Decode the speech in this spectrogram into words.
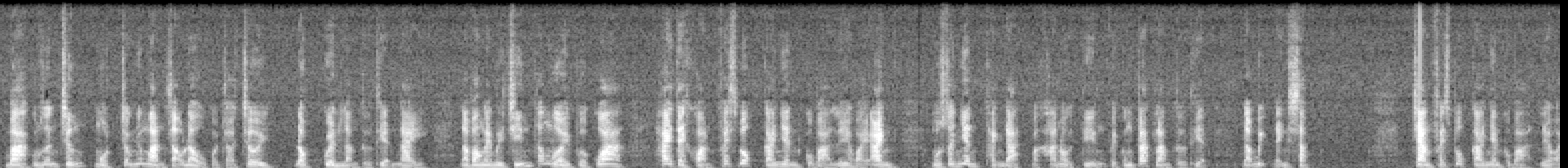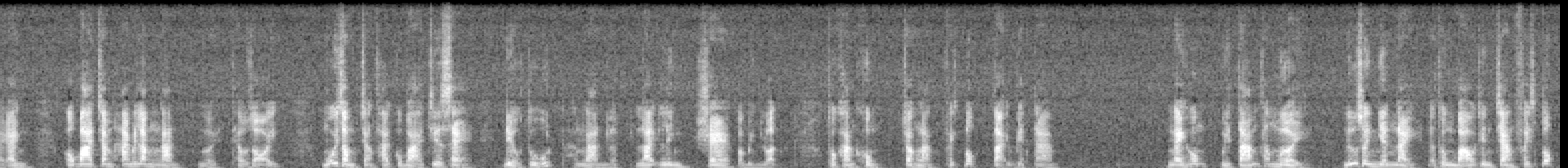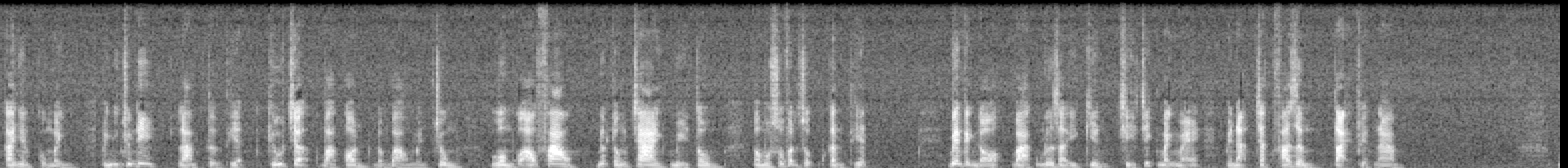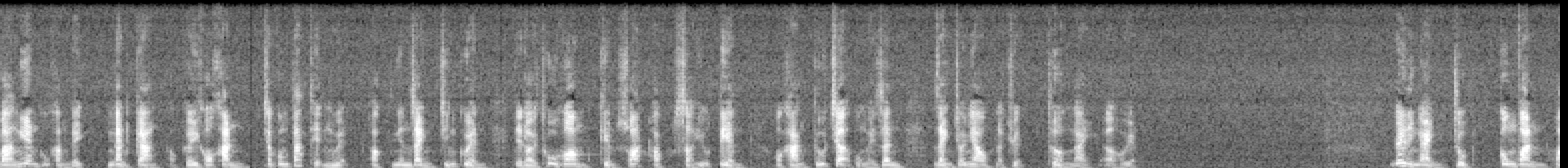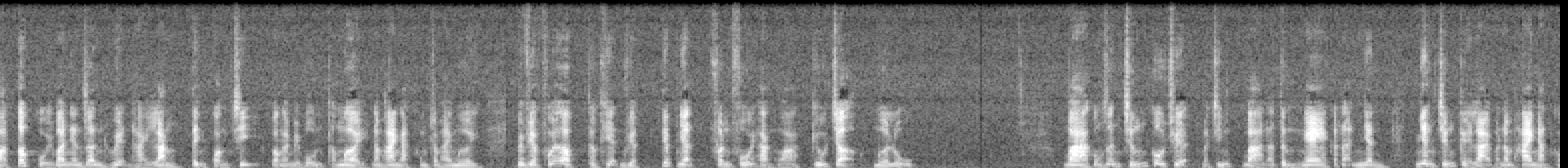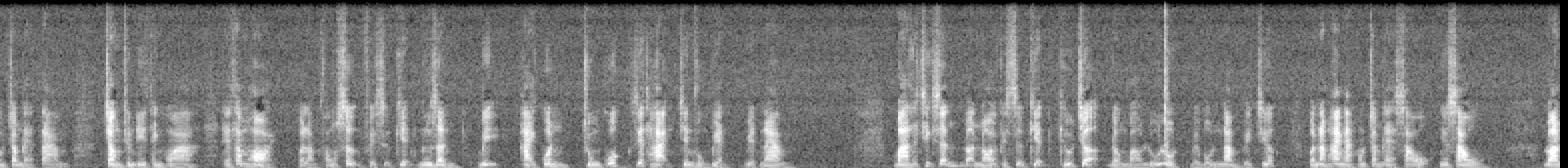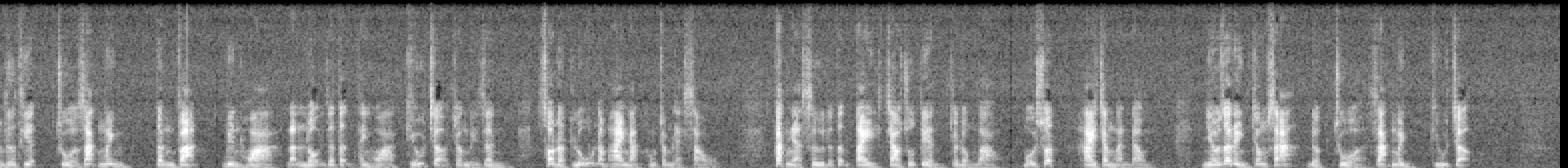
Bà cũng dẫn chứng một trong những màn dạo đầu của trò chơi độc quyền làm từ thiện này là vào ngày 19 tháng 10 vừa qua, hai tài khoản Facebook cá nhân của bà Lê Hoài Anh một doanh nhân thành đạt và khá nổi tiếng về công tác làm từ thiện đã bị đánh sập. Trang Facebook cá nhân của bà Lê Hoài Anh có 325.000 người theo dõi. Mỗi dòng trạng thái của bà chia sẻ đều thu hút hàng ngàn lượt like, link, share và bình luận, thuộc hàng khủng trong làng Facebook tại Việt Nam. Ngày hôm 18 tháng 10, nữ doanh nhân này đã thông báo trên trang Facebook cá nhân của mình về những chuyến đi làm từ thiện cứu trợ của bà con đồng bào miền Trung gồm có áo phao, nước đóng chai, mì tôm và một số vận dụng cần thiết. Bên cạnh đó, bà cũng đưa ra ý kiến chỉ trích mạnh mẽ về nạn chặt phá rừng tại Việt Nam. Bà Nghiên cũng khẳng định ngăn cản hoặc gây khó khăn trong công tác thiện nguyện hoặc nhân danh chính quyền để đòi thu gom, kiểm soát hoặc sở hữu tiền hoặc hàng cứu trợ của người dân dành cho nhau là chuyện thường ngày ở huyện. Đây là hình ảnh chụp công văn hỏa tốc của Ủy ban Nhân dân huyện Hải Lăng, tỉnh Quảng Trị vào ngày 14 tháng 10 năm 2020 về việc phối hợp thực hiện việc tiếp nhận phân phối hàng hóa cứu trợ mưa lũ. Bà cũng dẫn chứng câu chuyện mà chính bà đã từng nghe các nạn nhân nhân chứng kể lại vào năm 2008 trong chuyến đi Thanh Hóa để thăm hỏi và làm phóng sự về sự kiện ngư dân bị Hải quân Trung Quốc giết hại trên vùng biển Việt Nam. Bà đã trích dẫn đoạn nói về sự kiện cứu trợ đồng bào lũ lụt 14 năm về trước vào năm 2006 như sau. Đoàn từ thiện Chùa Giác Minh, Tân Vạn, Biên Hòa lặn lội ra tận Thanh Hóa cứu trợ cho người dân sau đợt lũ năm 2006. Các nhà sư đã tận tay trao số tiền cho đồng bào, mỗi suất 200.000 đồng. Nhiều gia đình trong xã được chùa Giác Minh cứu trợ.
